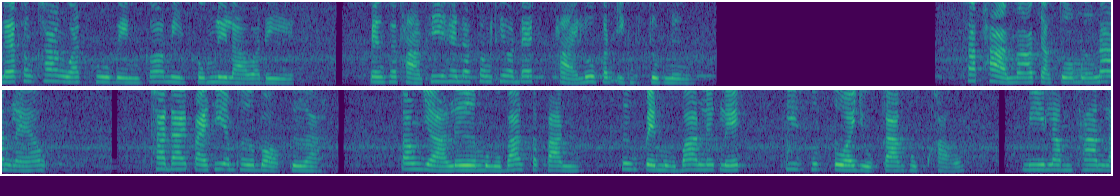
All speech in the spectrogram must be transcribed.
และข้างๆ วัดภูมินก็มีซุ้มลีลาวดี เป็นสถานที่ให้นักท่องเที่ยวได้ถ่ายรูปกันอีกจุดหนึ่ง ถ้าผ่านมาจากตัวเมืองน่านแล้ว ถ้าได้ไปที่อำเภอบ่อเกลือ ต้องอย่าลืมหมู่บ้านสปัน ซึ่งเป็นหมู่บ้านเล็กๆ ที่ซุกตัวอยู่กลางหุบเขา มีลำธารไหล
